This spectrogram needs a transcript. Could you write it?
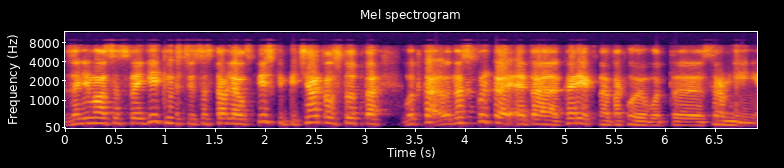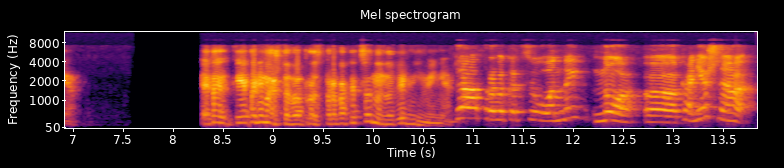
занимался своей деятельностью, составлял списки, печатал что-то. Вот насколько это корректно такое вот сравнение? Это, я понимаю, что вопрос провокационный, но верни меня. Да, провокационный, но, э, конечно,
